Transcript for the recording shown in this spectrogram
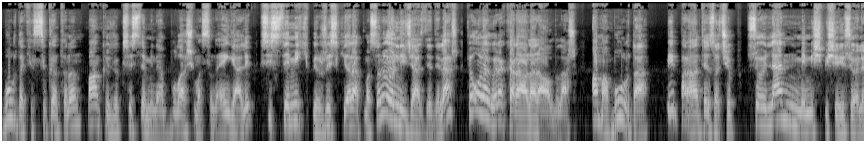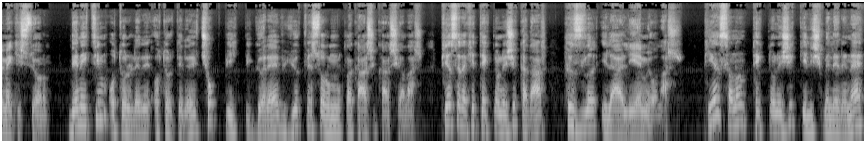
buradaki sıkıntının bankacılık sistemine bulaşmasını engelleyip sistemik bir risk yaratmasını önleyeceğiz dediler ve ona göre kararlar aldılar. Ama burada bir parantez açıp söylenmemiş bir şeyi söylemek istiyorum. Denetim otoriteleri, otoriteleri çok büyük bir görev, yük ve sorumlulukla karşı karşıyalar. Piyasadaki teknoloji kadar hızlı ilerleyemiyorlar. Piyasanın teknolojik gelişmelerine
